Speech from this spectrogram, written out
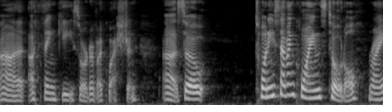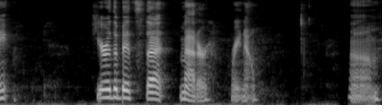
uh, a thinky sort of a question. Uh, so 27 coins total, right? Here are the bits that matter right now. Um,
